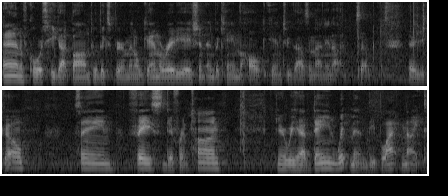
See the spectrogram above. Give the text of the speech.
And of course, he got bombed with experimental gamma radiation and became the Hulk in 2099. So there you go. Same face, different time. Here we have Dane Whitman, the Black Knight.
